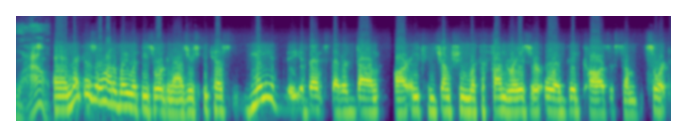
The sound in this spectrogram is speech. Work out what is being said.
Wow. And that goes a lot of way with these organizers because many of the events that are done are in conjunction with a fundraiser or a good cause of some sort.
